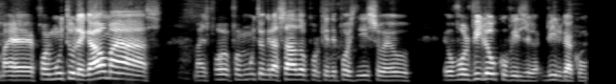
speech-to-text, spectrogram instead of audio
Mas, foi muito legal, mas, mas foi, foi muito engraçado porque depois disso eu, eu volvi louco Virga, Virga com,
